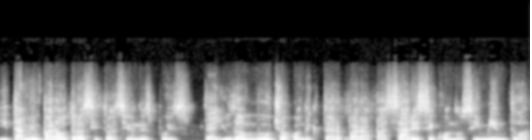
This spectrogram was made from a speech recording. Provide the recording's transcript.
y también para otras situaciones pues te ayuda mucho a conectar para pasar ese conocimiento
